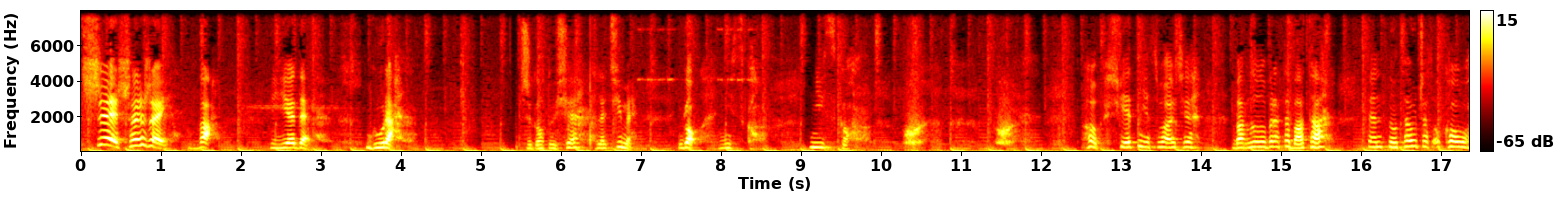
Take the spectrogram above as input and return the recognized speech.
trzy, szerzej, dwa, jeden, góra. Przygotuj się, lecimy. Go, nisko, nisko. Hop, świetnie, słuchajcie, bardzo dobra tabata. Tętno cały czas około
